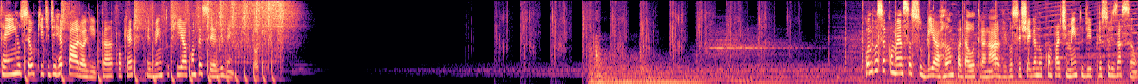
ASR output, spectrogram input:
tem o seu kit de reparo ali para qualquer evento que acontecer ali dentro. Ok. Quando você começa a subir a rampa da outra nave, você chega no compartimento de pressurização.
